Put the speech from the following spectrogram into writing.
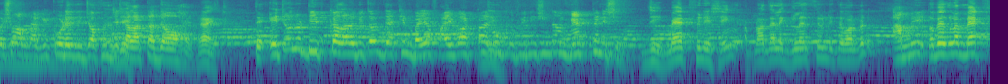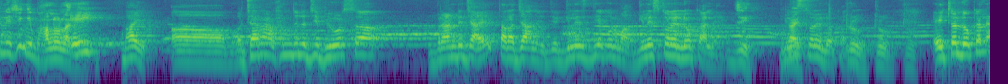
ওই সময় আপনাকে করে দিই যখন যে কালারটা দেওয়া হয়। রাইট তো এটা হলো ডিপ কালার ভিতর। দেখেন ভাইয়া ফাইবারটা এবং ফিনিশিংটা ম্যাট ফিনিশিং জি ম্যাট ফিনিশিং আপনারা তাহলে গ্লেসিও নিতে পারবেন। আমি তবে এগুলো ম্যাট ফিনিশিংই ভালো লাগে। এই ভাই যারা আলহামদুলিল্লাহ যে ভিউয়ার্সরা ব্র্যান্ডে যায় তারা জানে যে গ্লেজ দিয়ে কোন গ্লেজ করে লোকালে জি গ্লেজ করে লোকাল ট্রু ট্রু ট্রু এইটা লোকালে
